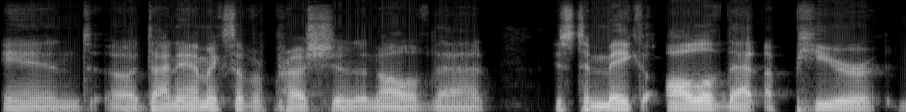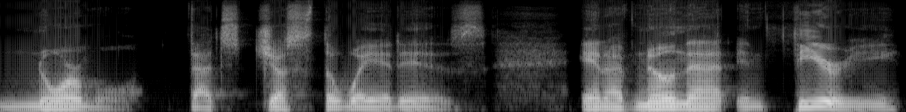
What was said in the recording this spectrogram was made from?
and uh, dynamics of oppression and all of that is to make all of that appear normal. That's just the way it is. And I've known that in theory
